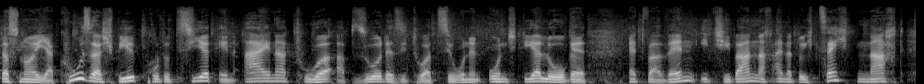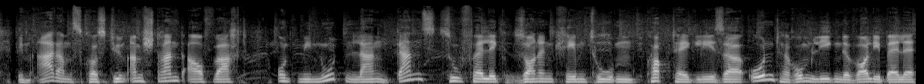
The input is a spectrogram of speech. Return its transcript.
Das neue Yakuza-Spiel produziert in einer Tour absurde Situationen und Dialoge. Etwa wenn Ichiban nach einer durchzechten Nacht im Adamskostüm am Strand aufwacht und minutenlang ganz zufällig Sonnencremetuben, Cocktailgläser und herumliegende Volleybälle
